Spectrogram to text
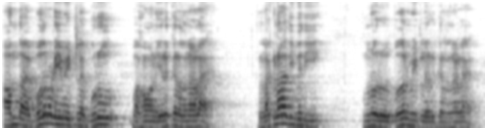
அந்த புதனுடைய வீட்டில் குரு பகவான் இருக்கிறதுனால லக்னாதிபதி இன்னொரு புதன் வீட்டில் இருக்கிறதுனால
